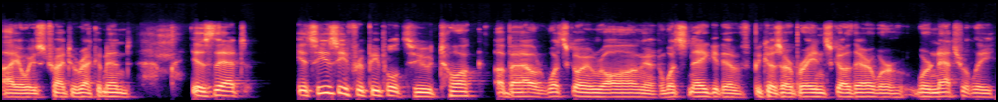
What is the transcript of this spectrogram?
I always try to recommend is that it's easy for people to talk about what's going wrong and what's negative because our brains go there. We're we're naturally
